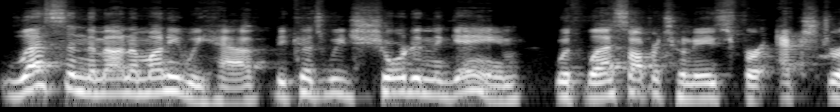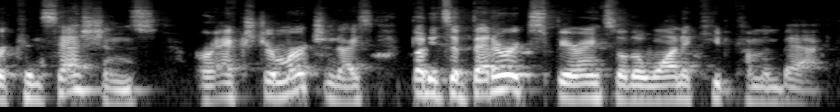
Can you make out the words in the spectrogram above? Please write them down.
lessen the amount of money we have because we'd shorten the game with less opportunities for extra concessions or extra merchandise. But it's a better experience, so they'll want to keep coming back.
